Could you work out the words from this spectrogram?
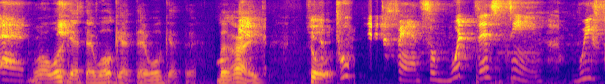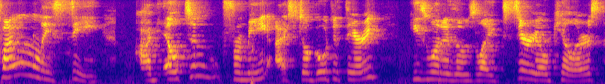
and well, we'll get there. We'll get there. We'll get there. But all right. So poop hit the fan. So with this scene, we finally see on Elton. For me, I still go to theory. He's one of those like serial killers,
